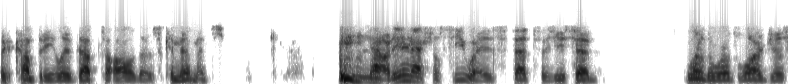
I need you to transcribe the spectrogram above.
the company lived up to all of those commitments. now, at International Seaways, that's, as you said, one of the world's largest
